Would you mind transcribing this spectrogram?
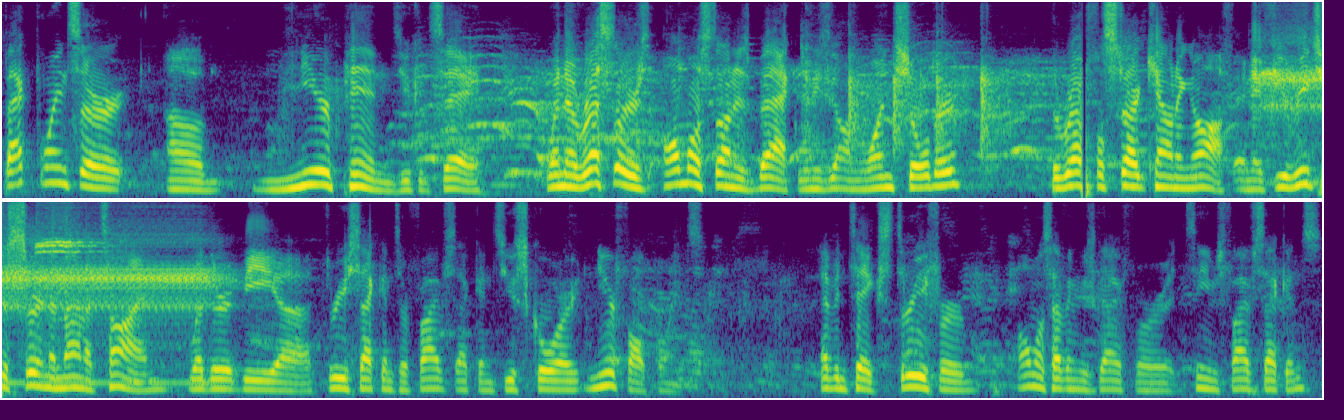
Back points are um, near pins, you could say. When a wrestler is almost on his back, when he's on one shoulder, the ref will start counting off. And if you reach a certain amount of time, whether it be uh, three seconds or five seconds, you score near fall points. Evan takes three for almost having this guy for it seems five seconds.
